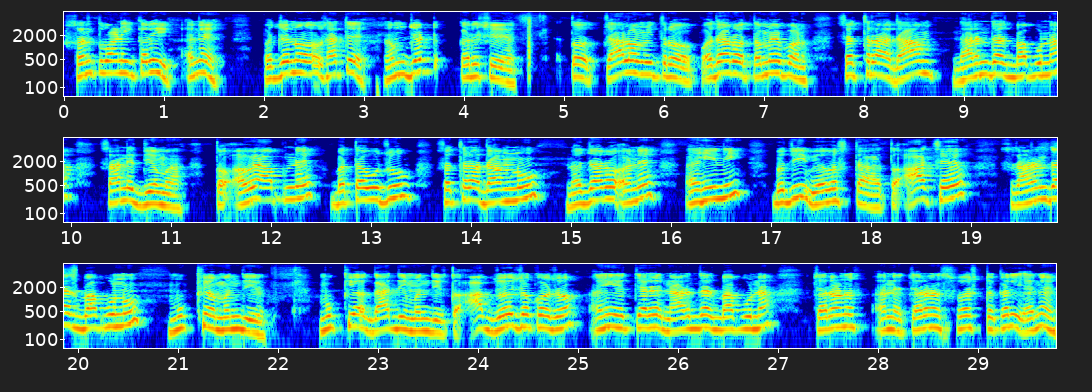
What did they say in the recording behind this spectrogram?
સંતવાણી કરી અને ભજનો સાથે રમઝટ કરશે તો ચાલો મિત્રો, પધારો તમે પણ સથરા ધામ નારણદાસ બાપુના સાનિધ્યમાં. તો હવે આપને બતાવું છું સથરા ધામનું નજારો અને અહીંની બધી વ્યવસ્થા. તો આ છે નારણદાસ બાપુનું મુખ્ય મંદિર, મુખ્ય ગાદી મંદિર. તો આપ જોઈ શકો છો, અહીં અત્યારે નારણદાસ બાપુના ચરણ અને ચરણ સ્પષ્ટ કરી અને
